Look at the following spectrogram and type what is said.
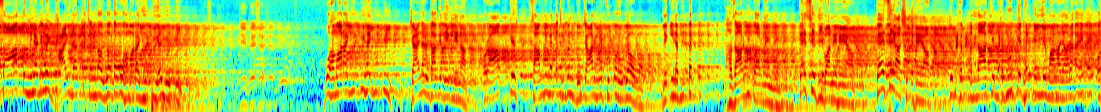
सात मिनट में ढाई लाख का चंदा हुआ था, वो हमारा यूपी है, यूपी। जी, बेशक। वो हमारा यूपी है यूपी। चैनल उठा के देख लेना। और आपके सामने में तकरीबन दो चार मिनट ऊपर हो गया होगा। लेकिन अभी तक हज़ार भी पार नहीं हुआ। कैसे दीवाने हैं आप? कैसे आशिक हैं आप? जो अल्लाह के महबूब के घर के लिए माना जा रहा है और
